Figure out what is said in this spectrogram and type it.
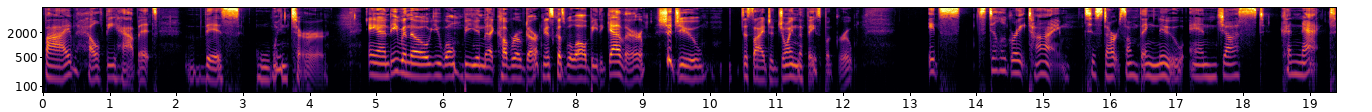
five healthy habits this winter. And even though you won't be in that cover of darkness because we'll all be together, should you decide to join the Facebook group, it's still a great time to start something new and just connect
